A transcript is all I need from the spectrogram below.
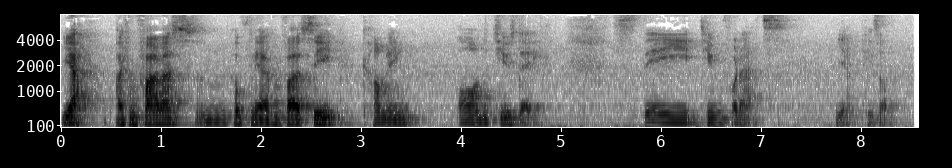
yeah iphone 5s and hopefully iphone 5c coming on tuesday. Stay tuned for that. Yeah, peace out.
